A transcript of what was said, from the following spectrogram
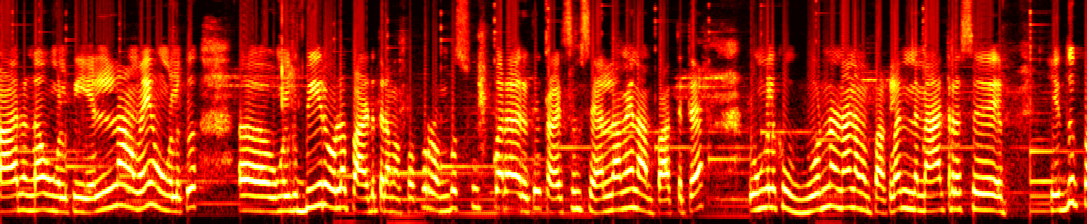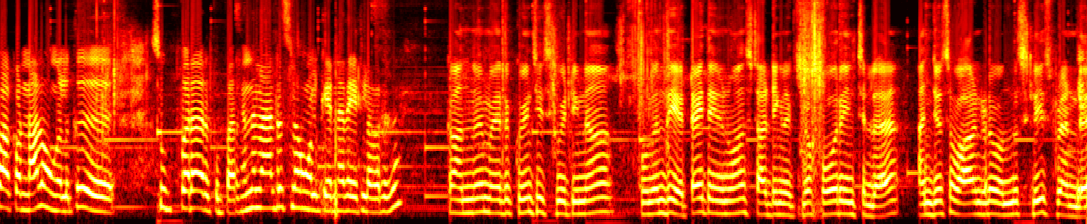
பாருங்கள் உங்களுக்கு எல்லாமே உங்களுக்கு உங்களுக்கு பீரோவில் இப்போ அடுத்து நம்ம பார்ப்போம். ரொம்ப சூப்பராக இருக்குது கலெக்ஷன்ஸ் எல்லாமே நான் பார்த்துட்டேன். உங்களுக்கு ஒன்றுனா நம்ம பார்க்கலாம். இந்த மேட்ரஸ்ஸு எது பார்க்கணுனாலும் உங்களுக்கு சூப்பராக இருக்குது பாருங்கள் இந்த மேட்ரஸ்லாம் உங்களுக்கு என்ன ரேட்டில் வருது? அந்த மாதிரி குயின் சைஸ் போயிட்டீங்கன்னா உங்களுக்கு வந்து எட்டாயிரத்தி ஐநூறுவா ஸ்டார்டிங்ல இருக்குங்க. ஃபோர் இன்ச்சில் அஞ்சு வருஷம் வாரண்டியோட வந்து ஸ்லீவ்ஸ் பிராண்டு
